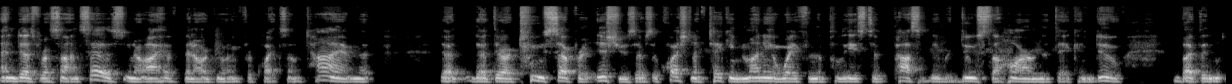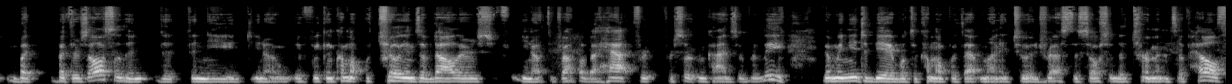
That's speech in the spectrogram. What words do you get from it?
and as Rahsaan says, you know, I have been arguing for quite some time that that that there are two separate issues. There's a question of taking money away from the police to possibly reduce the harm that they can do, but the but but there's also the, the, the need you know if we can come up with trillions of dollars you know at the drop of a hat for for certain kinds of relief then we need to be able to come up with that money to address the social determinants of health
